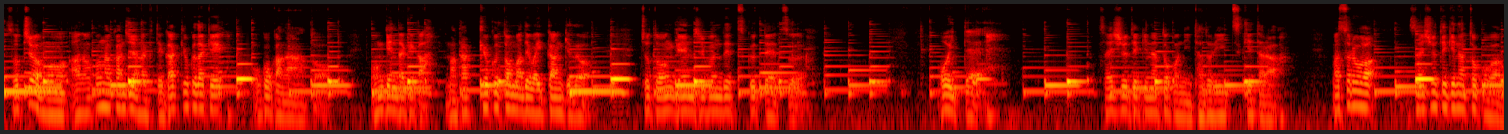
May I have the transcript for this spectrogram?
そっちはもうあのこんな感じじゃなくて楽曲だけ置こうかなと。音源だけか。まあ楽曲とまではいかんけどちょっと音源自分で作ったやつ置いて。最終的なとこにたどり着けたらまあそれは最終的なとこは、ま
